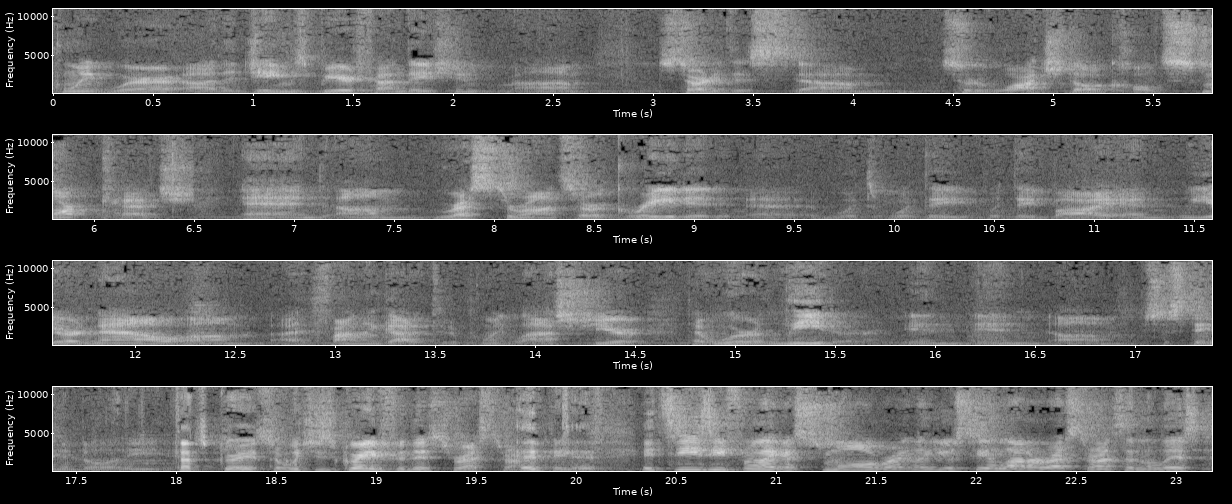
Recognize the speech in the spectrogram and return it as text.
point where uh, the James Beard Foundation um, started this um, sort of watchdog called Smart Catch, and um, restaurants are graded uh, with what they what they buy, and we are now. Um, I finally got it to the point last year that we're a leader in in um, sustainability. That's great. So, which is great for this restaurant. I It- think it- it's easy for like a small right. Like you'll see a lot of restaurants on the list,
